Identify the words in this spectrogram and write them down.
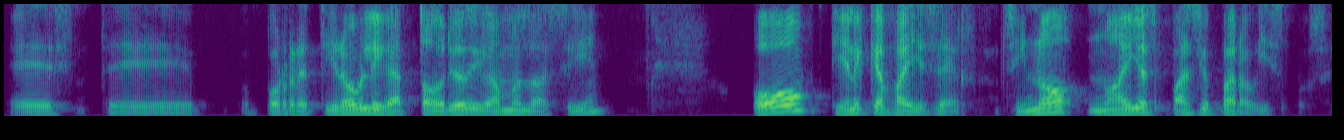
este, por retiro obligatorio, digámoslo así, o tiene que fallecer. Si no, no hay espacio para obispos.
